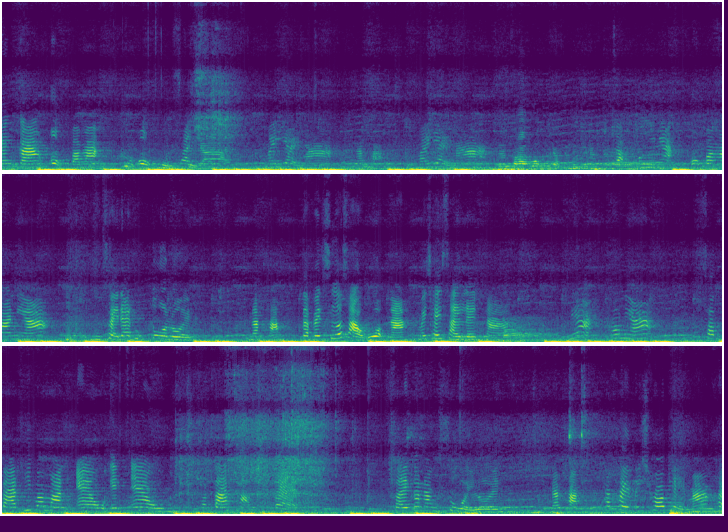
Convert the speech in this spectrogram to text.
กลางๆ อกประมาณคืออกหนูใส่ได้ ไม่ใหญ่มากนะคะ ไม่ใหญ่มากเสื้อผ้าพวกจับมือจับมือเนี่ยอกประมาณเนี้ยหนูใส่ได้ทุกตัวเลยนะคะ แต่เป็นเสื้อสาวอวบนะ ไม่ใช่ไซส์เล็กนะผ้าเนี่ยเท่าเนี้ยสตาร์ทที่ประมาณ L XL สตาร์ท38ไซส์กำลังสวยเลยนะคะ ถ้าใครไม่ชอบใหญ่มาก ใคร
